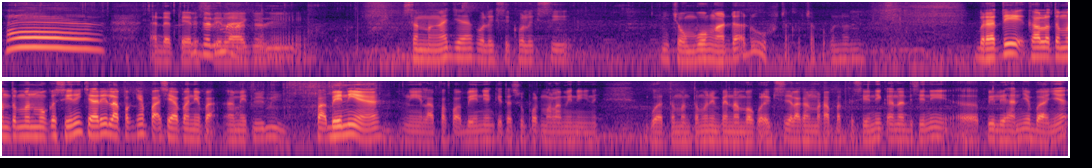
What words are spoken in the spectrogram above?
Ah, ada versi lagi Dari- nih. Seneng aja koleksi-koleksi. Ini combong ada, aduh cakep-cakep bener nih. Berarti kalau teman-teman mau ke sini cari lapaknya Pak siapa nih Pak Amit? ini Pak Beni ya. Nih lapak Pak Beni yang kita support malam ini ini. Buat teman-teman yang pengen nambah koleksi silahkan merapat ke sini karena di sini eh, pilihannya banyak.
